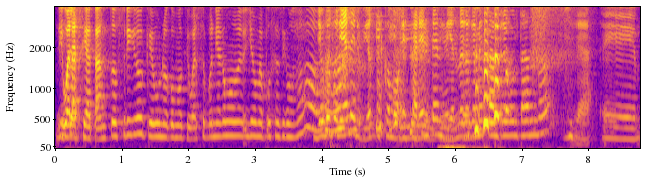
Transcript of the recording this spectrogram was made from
Igual dice- hacía tanto frío que uno como que igual se ponía como... Yo me puse así como... "Ah". Yo me ponía nerviosa, es como, ¿estaré entendiendo lo que me están preguntando? Ya. eh,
